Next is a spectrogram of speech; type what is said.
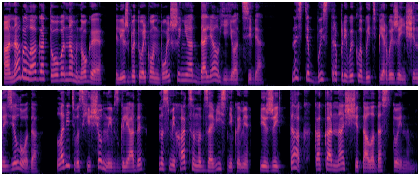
Она была готова на многое, лишь бы только он больше не отдалял ее от себя. Настя быстро привыкла быть первой женщиной Зелода, ловить восхищенные взгляды, насмехаться над завистниками и жить так, как она считала достойным.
